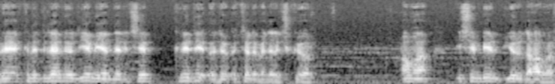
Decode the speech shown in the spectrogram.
ve kredilerini ödeyemeyenler için kredi öde ötelemeleri çıkıyor. Ama işin bir yönü daha var.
